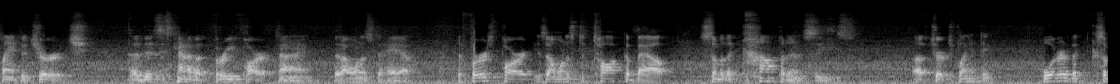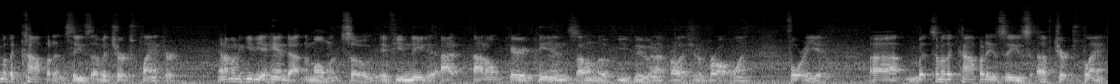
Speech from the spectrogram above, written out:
plant a church, uh, this is kind of a three part time that I want us to have. The first part is I want us to talk about some of the competencies of church planting. What are the, some of the competencies of a church planter? And I'm going to give you a handout in a moment, so if you need it, I, I don't carry pens. I don't know if you do, and I probably should have brought one for you. Uh, but some of the competencies of church plant,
